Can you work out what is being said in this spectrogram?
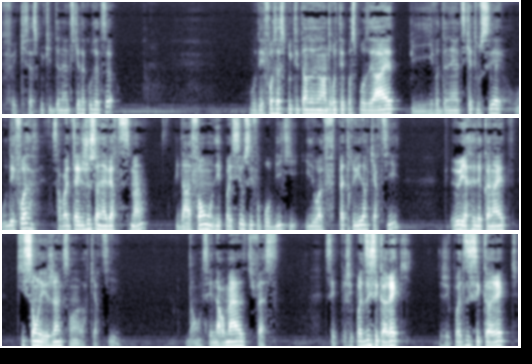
Fait que ça se peut qu'ils te donnent une étiquette à cause de ça. Ou des fois, ça se peut que tu es dans un endroit où tu n'es pas supposé être, puis il va te donner une étiquette aussi. Ou des fois, ça va être juste un avertissement. Puis dans le fond, les policiers aussi, il ne faut pas oublier qu'ils doivent patrouiller leur quartier. eux, ils essaient de connaître qui sont les gens qui sont dans leur quartier. Donc, c'est normal qu'ils fassent. J'ai pas dit que c'est correct. J'ai pas dit que c'est correct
